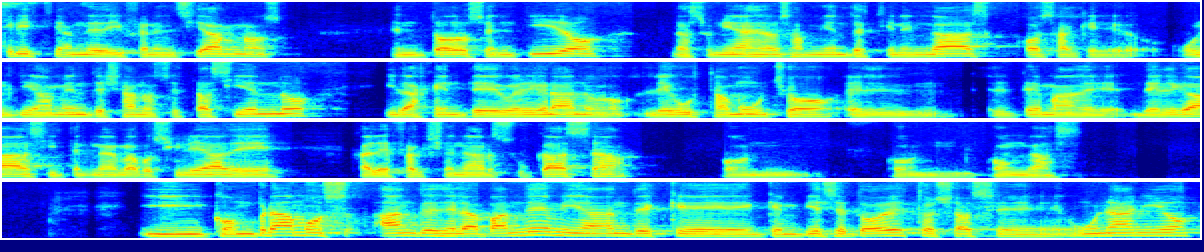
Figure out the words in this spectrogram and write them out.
Cristian de diferenciarnos en todo sentido. Las unidades de dos ambientes tienen gas, cosa que últimamente ya no se está haciendo y la gente de Belgrano le gusta mucho el, tema del gas y tener la posibilidad de calefaccionar su casa con, gas. Y compramos antes de la pandemia, antes que, empiece todo esto, ya hace un año,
